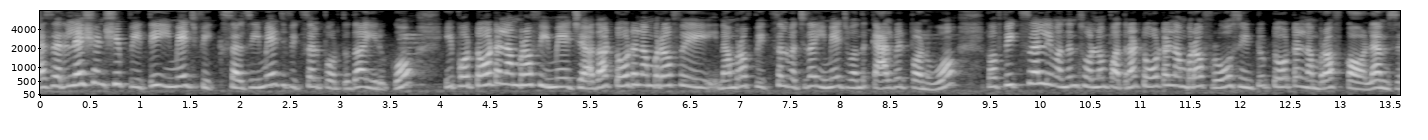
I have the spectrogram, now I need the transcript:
as a relationship with image pixels image pixel பொறுத்து தான் இருக்கும். இப்போ டோட்டல் நம்பர் ஆஃப் இமேஜ் அதாவது total number of number of pixel வச்சு தான் இமேஜ் வந்து கால்குலேட் பண்ணுவோம். இப்போ ஃபிக்சல் வந்து சொல்லணும் பார்த்தோன்னா total number of rows into total number of columns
